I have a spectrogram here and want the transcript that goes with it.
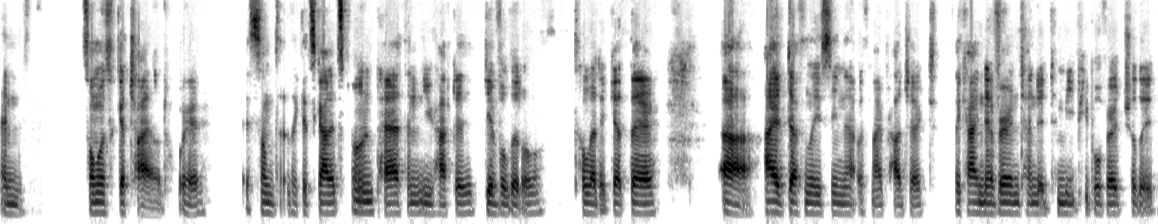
and it's almost like a child where it's something like it's got its own path, and you have to give a little to let it get there. Uh, I've definitely seen that with my project. Like I never intended to meet people virtually,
